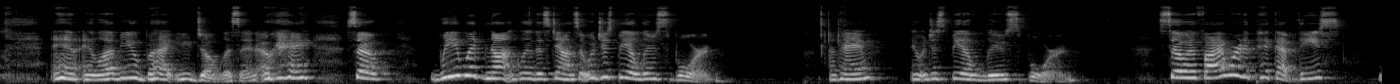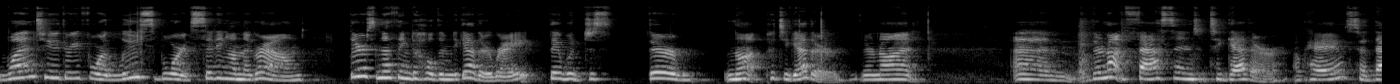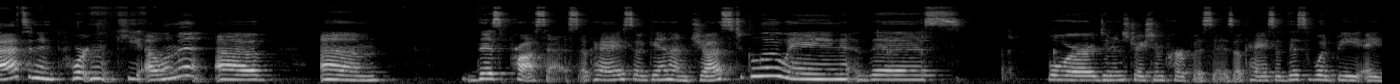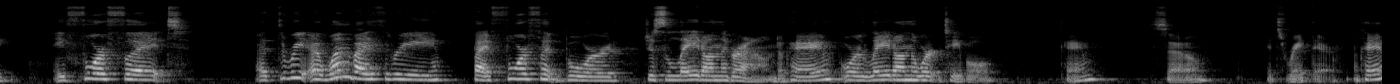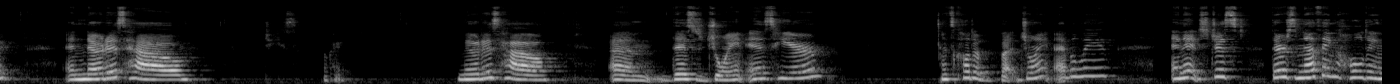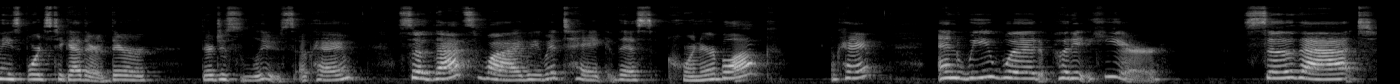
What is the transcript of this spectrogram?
And I love you, but you don't listen, okay? So we would not glue this down. So it would just be a loose board. Okay. It would just be a loose board. So if I were to pick up these one, two, three, four loose boards sitting on the ground, there's nothing to hold them together, right? They would just, they're not put together. They're not, um, they're not fastened together, okay? So that's an important key element of um, this process, okay? So again, I'm just gluing this for demonstration purposes, okay? So this would be a, a four foot, a three, a one by three by four foot board just laid on the ground, okay? Or laid on the work table, okay? So it's right there, okay? And notice how, geez, okay. Notice how um, this joint is here. It's called a butt joint, I believe. And it's just, there's nothing holding these boards together. They're, they're just loose, okay? So that's why we would take this corner block, okay? And we would put it here so that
